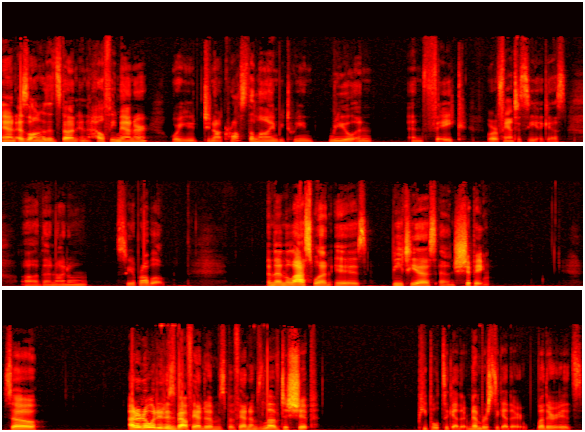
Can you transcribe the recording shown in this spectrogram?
And as long as it's done in a healthy manner where you do not cross the line between real and and fake or fantasy, I guess, uh, then I don't see a problem. And then the last one is BTS and shipping. So I don't know what it is about fandoms, but fandoms love to ship people together, members together, whether it's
